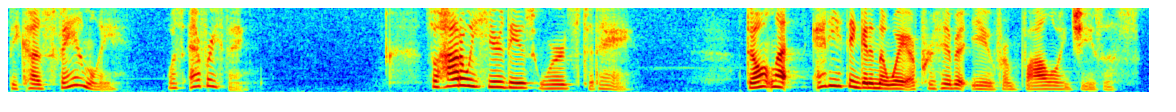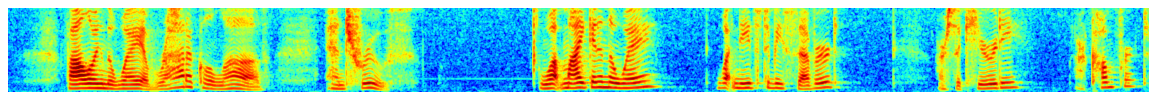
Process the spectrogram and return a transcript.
because family was everything. So, how do we hear these words today? Don't let anything get in the way or prohibit you from following Jesus, following the way of radical love and truth. What might get in the way? What needs to be severed? Our security, our comfort,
